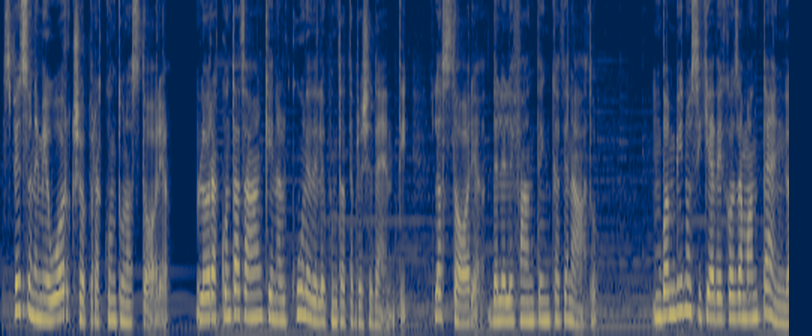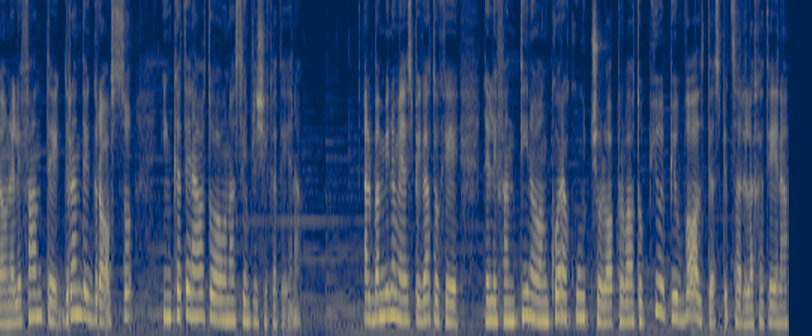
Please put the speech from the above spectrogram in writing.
Spesso nei miei workshop racconto una storia. L'ho raccontata anche in alcune delle puntate precedenti, la storia dell'elefante incatenato. Un bambino si chiede cosa mantenga un elefante grande e grosso incatenato a una semplice catena. Al bambino viene spiegato che l'elefantino ancora cucciolo ha provato più e più volte a spezzare la catena,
